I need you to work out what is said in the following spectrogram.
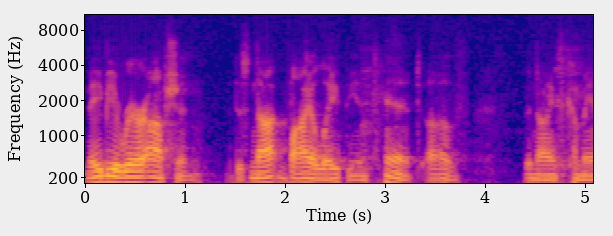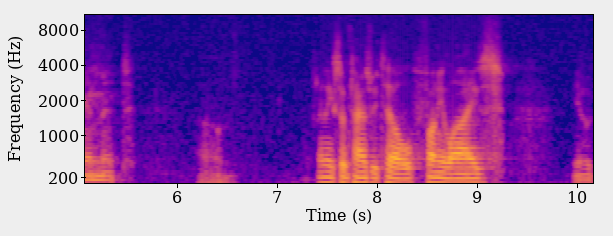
may be a rare option. It does not violate the intent of the ninth commandment. Um, I think sometimes we tell funny lies. You know,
